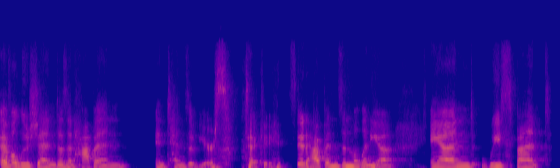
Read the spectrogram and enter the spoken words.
evolution doesn't happen in tens of years, decades. It happens in millennia. And we spent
